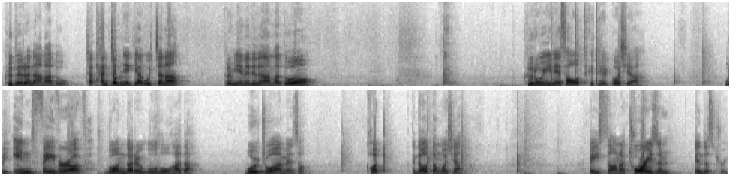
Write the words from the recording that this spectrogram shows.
그들은 아마도 자 단점 얘기하고 있잖아. 그럼 얘네들은 아마도 그로 인해서 어떻게 될 것이야? 우리 in favor of 무언가를 우호하다. 뭘 좋아하면서? 것. 근데 어떤 것이야? based on a tourism industry.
